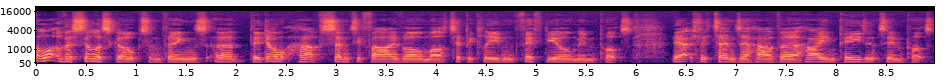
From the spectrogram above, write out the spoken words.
a lot of oscilloscopes and things uh, they don't have 75 ohm or typically even 50 ohm inputs they actually tend to have uh, high impedance inputs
